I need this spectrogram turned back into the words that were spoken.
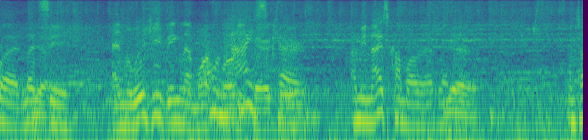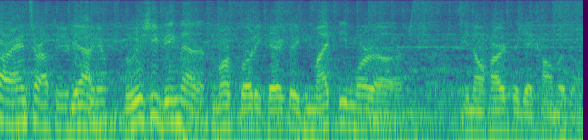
but let's Yeah. see. And Luigi being that more Oh, floaty nice character. character. I mean, nice combo. Right? Like, Yeah. I'm sorry, I interrupted you. Yeah, Continue. Luigi being that more floaty character, he might be more, uh, you know, hard to get combos on.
